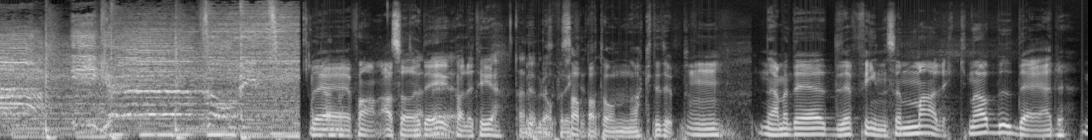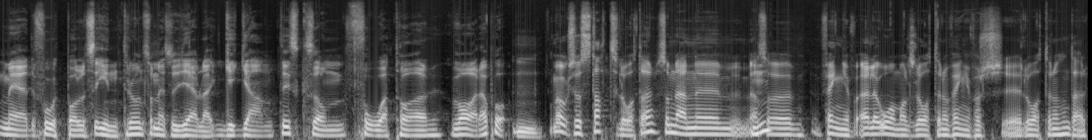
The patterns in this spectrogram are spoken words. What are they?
i grönt och vitt Det är fan, alltså Den det är ju är- kvalitet. Den är bra på riktigt. Sabaton-aktig typ. Mm. Nej men det, det finns en marknad där med fotbollsintron som är så jävla gigantisk som få tar vara på. Mm. Men också stadslåtar som den, eh, alltså Fängef eller Åmålslåten och Fängefors-låten och sånt där.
